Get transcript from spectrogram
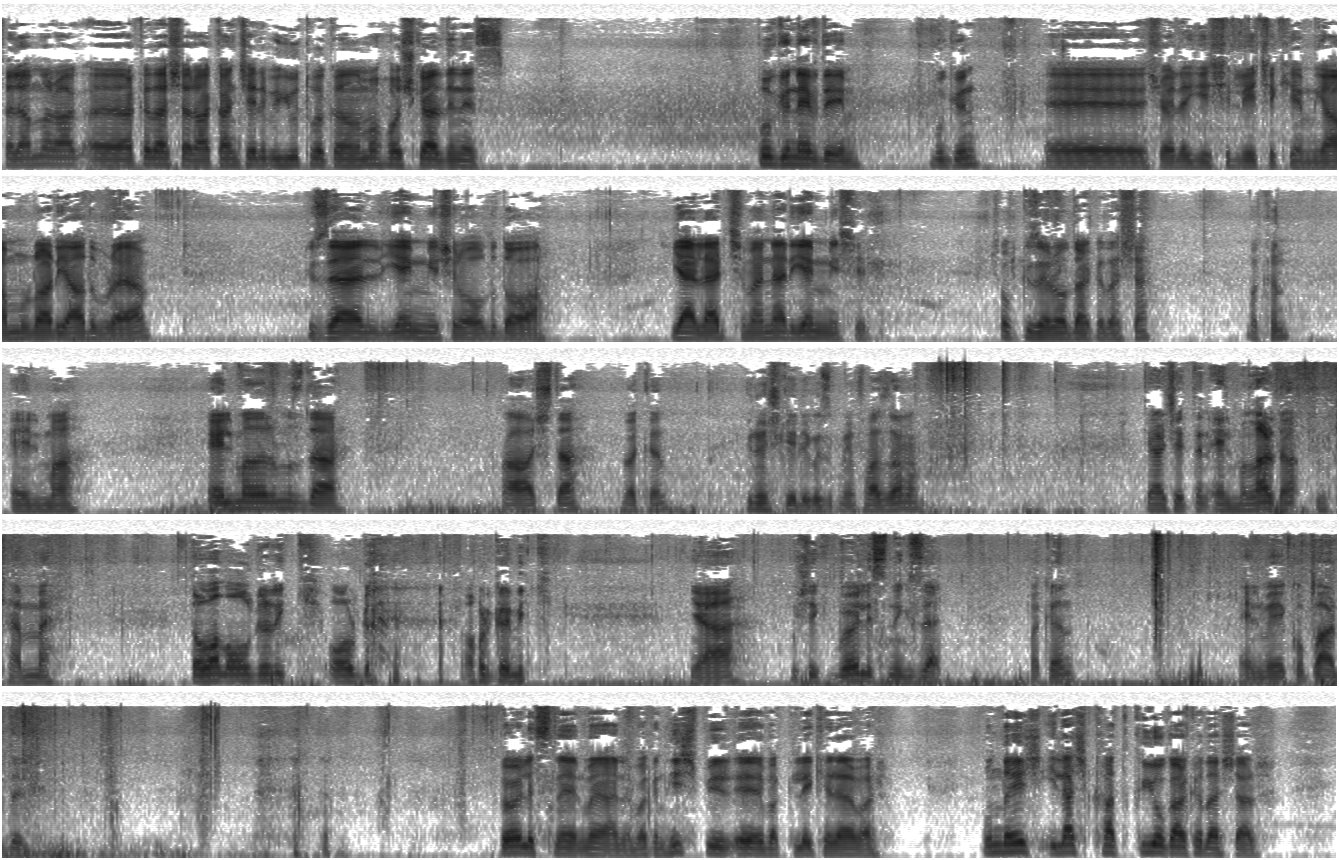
Selamlar ar- e, arkadaşlar. Hakan Çelebi YouTube kanalıma hoş geldiniz. Bugün evdeyim. Bugün e, şöyle yeşilliği çekeyim. Yağmurlar yağdı buraya. Güzel yemyeşil oldu doğa. Yerler, çimenler yemyeşil. Çok güzel oldu arkadaşlar. Bakın elma. Elmalarımız da ağaçta. Bakın. Güneş geliyor gözükmüyor fazla ama Gerçekten elmalar da mükemmel. Doğal organik, orga, organik. Ya bu şekilde böylesine güzel. Bakın elmayı kopardık. böylesine elma yani. Bakın hiçbir e, bak lekeler var. Bunda hiç ilaç katkı yok arkadaşlar.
